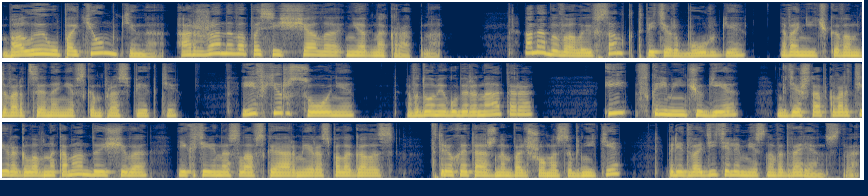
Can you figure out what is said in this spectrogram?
Балы у Потемкина Аржанова посещала неоднократно. Она бывала и в Санкт-Петербурге, в Аничковом дворце на Невском проспекте, и в Херсоне, в доме губернатора, и в Кременчуге, где штаб-квартира главнокомандующего Екатеринославской армии располагалась в трехэтажном большом особняке предводителя местного дворянства.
